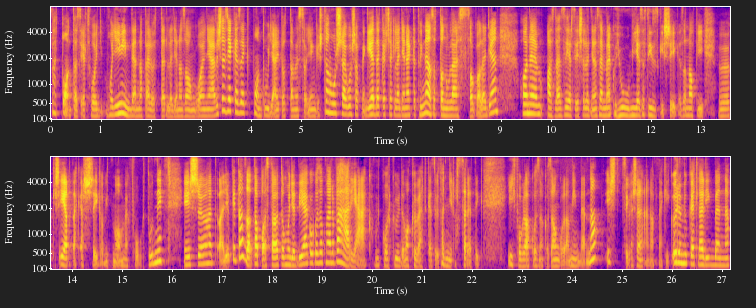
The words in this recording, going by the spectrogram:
hát pont azért, hogy, hogy minden nap előtted legyen az angol nyelv, és ezek, ezek pont úgy állítottam össze, hogy is tanulságosak, meg érdekesek legyenek, tehát hogy ne az a tanulás szaga legyen, hanem az lesz érzése legyen az embernek, hogy jó, mi ez az izgiség, ez a napi kis érdekesség, amit ma meg fogok tudni. És hát egyébként az a tapasztalatom, hogy a diákok azok már várják, amikor küldöm a következőt, annyira szeretik. Így foglalkoznak az angolal minden nap, és szívesen állnak nekik. Örömüket lelik benne,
